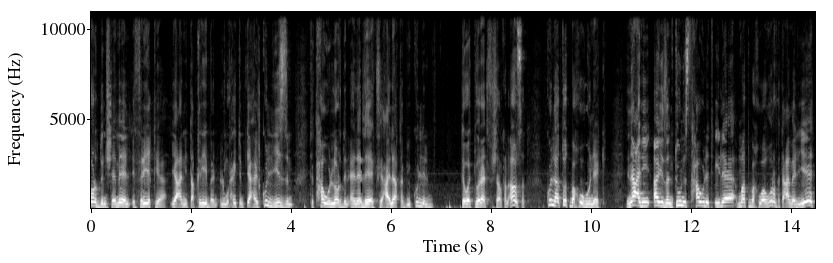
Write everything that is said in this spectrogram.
أردن شمال إفريقيا يعني تقريبا المحيط نتاعها الكل يلزم تتحول الأردن آنذاك في علاقة بكل التوترات في الشرق الأوسط. كلها تطبخ هناك. يعني أيضا تونس تحولت إلى مطبخ وغرفة عمليات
